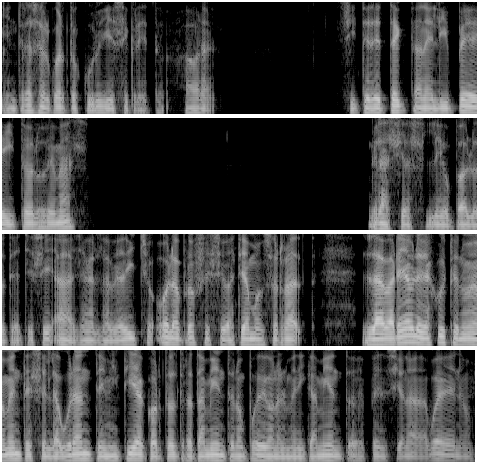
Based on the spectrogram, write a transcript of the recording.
Entras al cuarto oscuro y es secreto. Ahora, si te detectan el IP y todo lo demás, Gracias, Leo Pablo THC. Ah, ya lo había dicho. Hola, profe Sebastián Monserrat. La variable de ajuste nuevamente es el laburante. Mi tía cortó el tratamiento, no puede con el medicamento, es pensionada. Bueno.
